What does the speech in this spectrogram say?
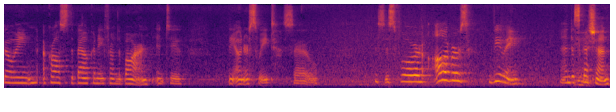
going across the balcony from the barn into the owner's suite. So this is for Oliver's viewing and discussion.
